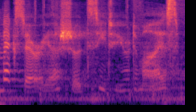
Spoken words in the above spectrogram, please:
The next area should see to your demise.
